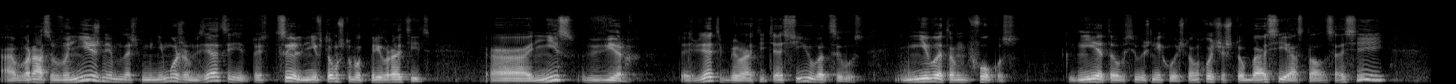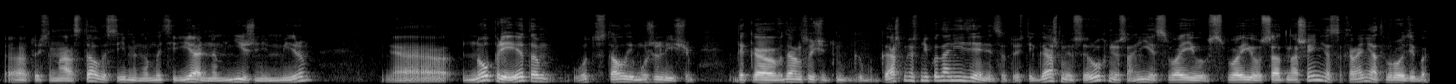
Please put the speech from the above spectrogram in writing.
а раз в нижнем, значит, мы не можем взять, и, то есть цель не в том, чтобы превратить э, низ вверх, то есть взять и превратить Осию в Ацилус. Не в этом фокус, не этого Всевышний хочет. Он хочет, чтобы Осия осталась Осией, э, то есть она осталась именно материальным нижним миром, э, но при этом вот стала ему жилищем. Так а в данном случае Гашмиус никуда не денется. То есть и Гашмиус, и Рухмиус, они свое, свое соотношение сохранят вроде бы.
